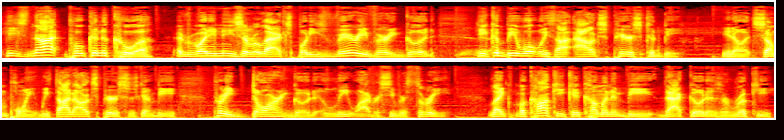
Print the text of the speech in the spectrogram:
He's not Puka Nacua. Everybody needs to relax, but he's very, very good. He could be what we thought Alec Pierce could be. You know, at some point, we thought Alec Pierce was going to be pretty darn good elite wide receiver three. Like McConkey could come in and be that good as a rookie.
